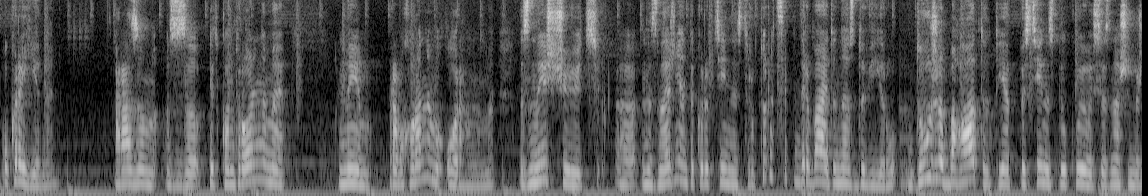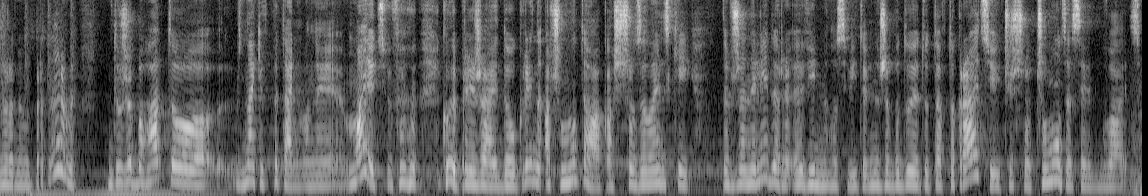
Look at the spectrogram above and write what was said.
України разом з підконтрольними ним правоохоронними органами знищують е, незалежні антикорупційні структури. Це підриває до нас довіру. Дуже багато. От я постійно спілкуюся з нашими міжнародними партнерами. Дуже багато знаків питань вони мають, коли приїжджають до України. А чому так? А що Зеленський вже не лідер е, вільного світу? Він вже будує тут автократію, чи що? Чому це все відбувається?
